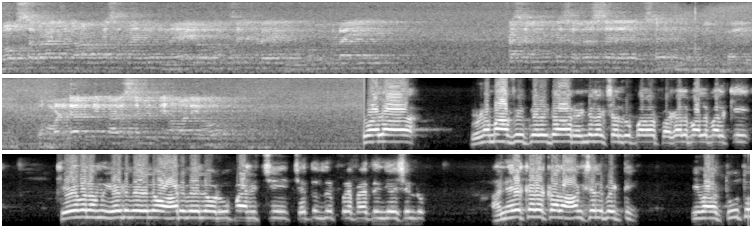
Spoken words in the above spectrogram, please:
लोकसभा चुनाव के समय जो नए लोग हमसे जुड़े हैं, उनको भी बुलाइए कार्य समिति के सदस्य हैं उनको भी बुलाइए तो मंडल की कार्य समिति हमारी ఇవాళ రుణమాఫీ పేరిట రెండు లక్షల రూపాయల ప్రగల్భాల పలికి కేవలం ఏడు వేలు ఆరు వేలు రూపాయలు ఇచ్చి చేతులు తిప్పుకునే ప్రయత్నం చేసిండు. అనేక రకాల ఆంక్షలు పెట్టి ఇవాళ తూతూ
